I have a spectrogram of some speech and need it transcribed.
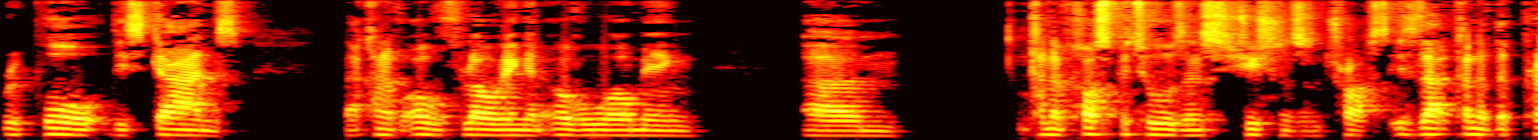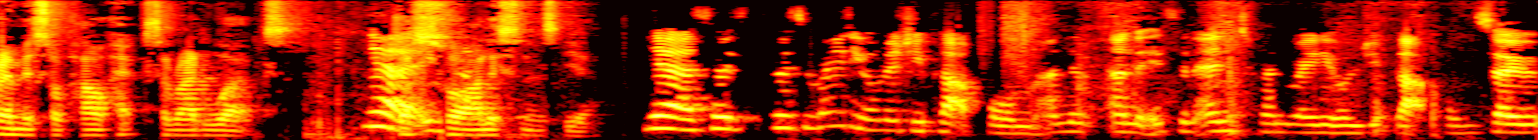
report these scans that kind of overflowing and overwhelming um, kind of hospitals, institutions, and trusts. Is that kind of the premise of how Hexarad works? Yeah, just exactly. for our listeners. Yeah. Yeah, so it's, so it's a radiology platform, and and it's an end-to-end radiology platform. So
